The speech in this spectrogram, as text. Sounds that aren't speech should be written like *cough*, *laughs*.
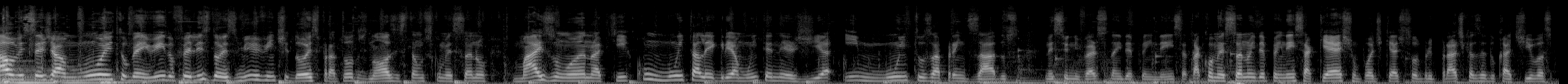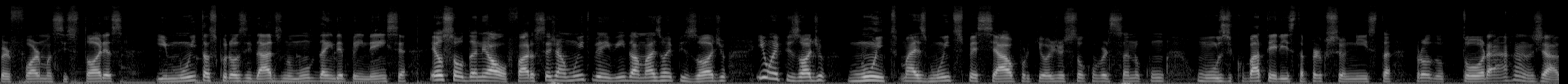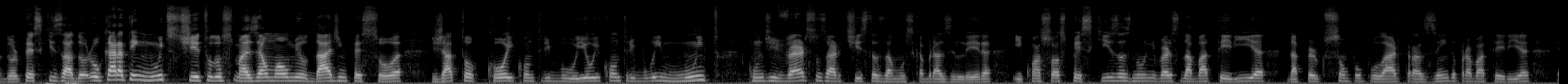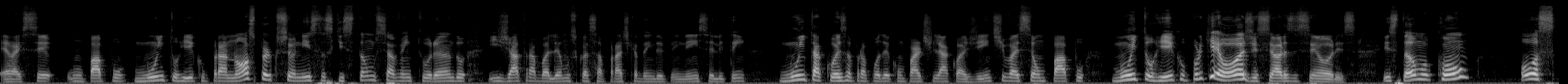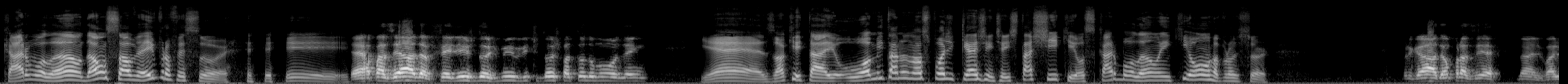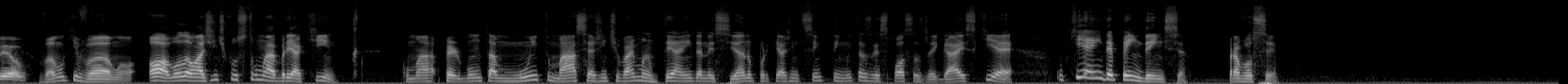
salve, seja muito bem-vindo. Feliz 2022 para todos nós. Estamos começando mais um ano aqui com muita alegria, muita energia e muitos aprendizados nesse universo da independência. Tá começando o Independência Cash, um podcast sobre práticas educativas, performance, histórias e muitas curiosidades no mundo da independência. Eu sou o Daniel Alfaro, seja muito bem-vindo a mais um episódio e um episódio muito, mas muito especial, porque hoje eu estou conversando com um músico, baterista, percussionista, produtor, arranjador, pesquisador. O cara tem muitos títulos, mas é uma humildade em pessoa, já tocou e contribuiu e contribui muito com diversos artistas da música brasileira e com as suas pesquisas no universo da bateria, da percussão popular, trazendo para a bateria. É, vai ser um papo muito rico para nós percussionistas que estamos se aventurando e já trabalhamos com essa prática da independência. Ele tem muita coisa para poder compartilhar com a gente. Vai ser um papo muito rico, porque hoje, senhoras e senhores, estamos com Oscar Bolão. Dá um salve aí, professor. *laughs* é, rapaziada, feliz 2022 para todo mundo, hein? Yes, ok, tá. O homem tá no nosso podcast, gente. A gente tá chique. Oscar Bolão, hein? Que honra, professor. Obrigado, é um prazer, Dani. Valeu. Vamos que vamos. Ó, Bolão, a gente costuma abrir aqui com uma pergunta muito massa e a gente vai manter ainda nesse ano, porque a gente sempre tem muitas respostas legais, que é: o que é independência para você?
